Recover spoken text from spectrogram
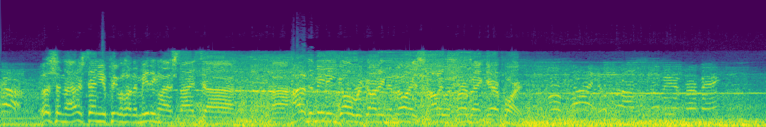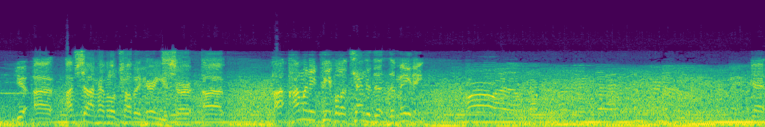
yeah. Listen, I understand you people had a meeting last night. Uh, uh, how did the meeting go regarding the noise at Hollywood Burbank Airport? Oh, fine, no problem over here in Burbank. You, uh, I'm sorry, I'm having a little trouble hearing you, sir. How, how many people attended the, the meeting? Oh, I don't know, couple hundred, uh, Yeah.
